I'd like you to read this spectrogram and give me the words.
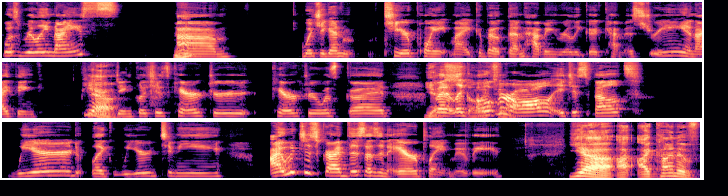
was really nice. Mhm. Um, which again, to your point, Mike, about them having really good chemistry, and I think Peter Yeah. Dinklage's character character was good. Yes, but like I liked him. overall, it just felt weird, like weird to me. I would describe this as an airplane movie. Yeah, I, I kind of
